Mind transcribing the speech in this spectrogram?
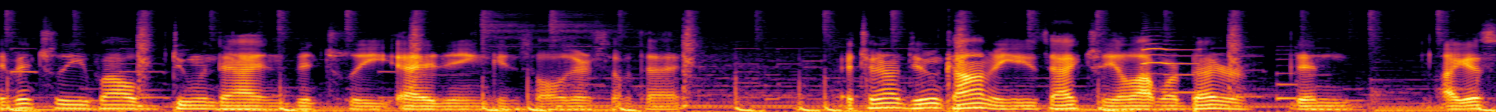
eventually while doing that and eventually editing and all that stuff like that, it turned out doing comedy is actually a lot more better than, I guess,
